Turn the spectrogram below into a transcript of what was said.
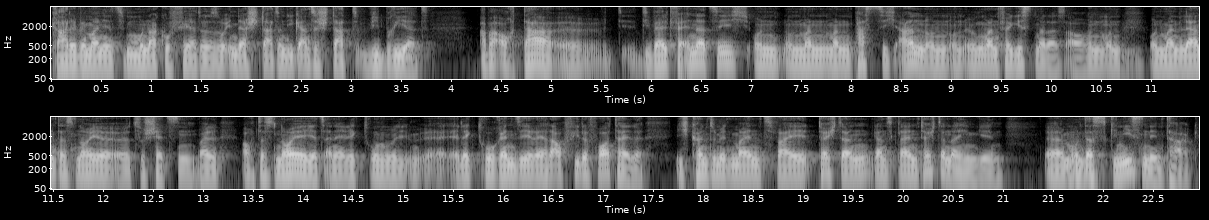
Gerade wenn man jetzt in Monaco fährt oder so in der Stadt und die ganze Stadt vibriert aber auch da, äh, die Welt verändert sich und, und man, man passt sich an und, und irgendwann vergisst man das auch und, und, und man lernt das Neue äh, zu schätzen, weil auch das Neue, jetzt eine Elektro, Elektro-Rennserie hat auch viele Vorteile. Ich könnte mit meinen zwei Töchtern, ganz kleinen Töchtern dahin gehen ähm, mhm. und das genießen den Tag.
